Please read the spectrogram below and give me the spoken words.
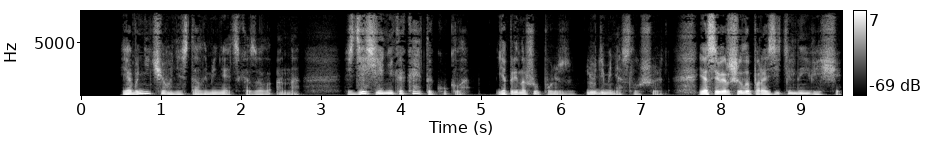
— Я бы ничего не стала менять, — сказала она. — Здесь я не какая-то кукла. Я приношу пользу. Люди меня слушают. Я совершила поразительные вещи.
